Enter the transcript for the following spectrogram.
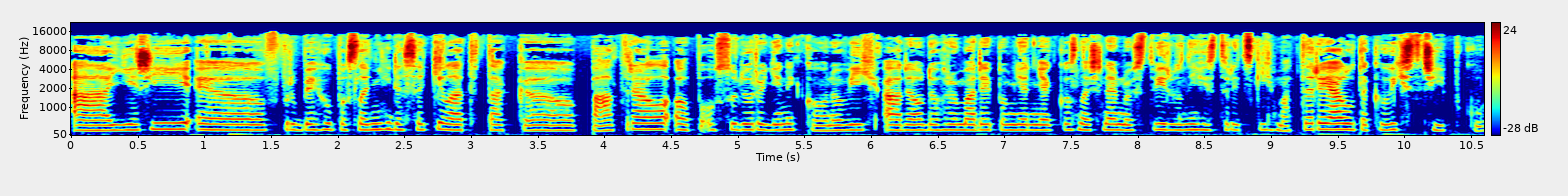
A Jiří uh, v průběhu posledních deseti let tak uh, pátral uh, po osudu rodiny Kónových a dal dohromady poměrně jako značné množství různých historických materiálů, takových střípků.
